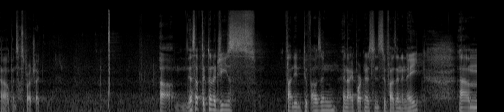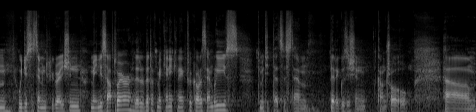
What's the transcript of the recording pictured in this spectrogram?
uh, open source projects. Um, Technologies, founded in 2000, NI Partners since 2008. Um, we do system integration, mainly software, a little bit of mechanic and electrical assemblies, automated test system, data acquisition, control, um,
